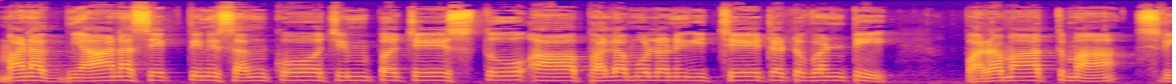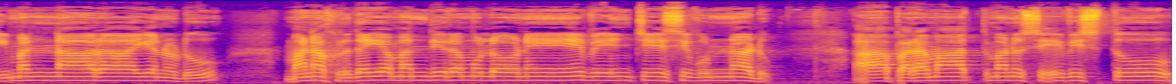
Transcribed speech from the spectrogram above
మన జ్ఞానశక్తిని సంకోచింపచేస్తూ ఆ ఫలములను ఇచ్చేటటువంటి పరమాత్మ శ్రీమన్నారాయణుడు మన హృదయ మందిరములోనే వేంచేసి ఉన్నాడు. ఆ పరమాత్మను సేవిస్తూ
